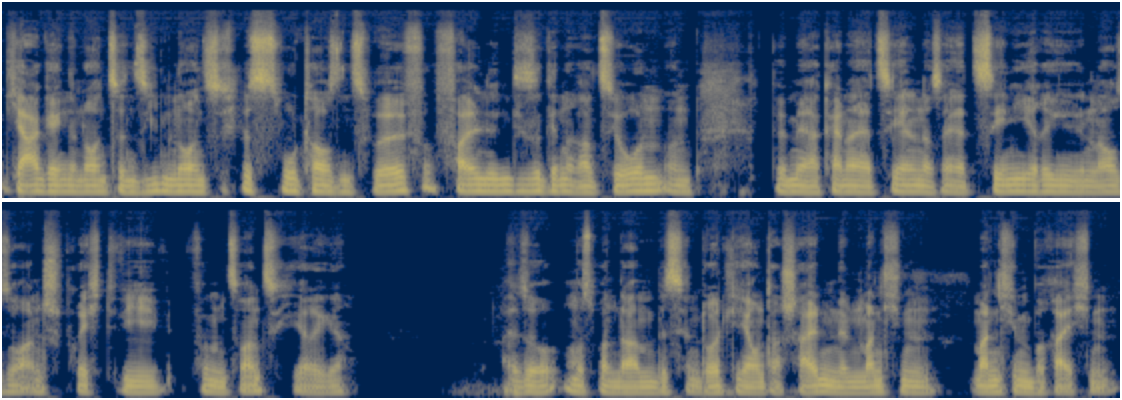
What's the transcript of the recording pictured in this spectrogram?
Jahrgänge 1997 bis 2012 fallen in diese Generation und will mir ja keiner erzählen, dass er jetzt Zehnjährige genauso anspricht wie 25-Jährige. Also muss man da ein bisschen deutlicher unterscheiden in manchen, manchen Bereichen.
